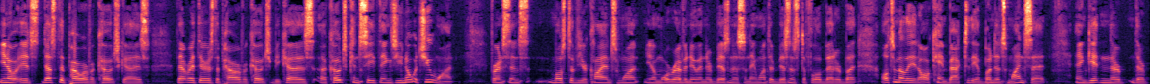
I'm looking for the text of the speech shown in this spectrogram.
you know, it's that's the power of a coach, guys. That right there is the power of a coach because a coach can see things. You know what you want. For instance, most of your clients want you know more revenue in their business and they want their business to flow better. But ultimately, it all came back to the abundance mindset and getting their their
